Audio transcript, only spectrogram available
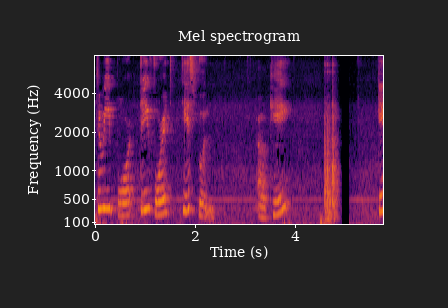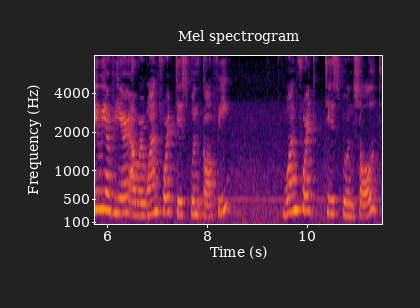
three four three fourth teaspoon. Okay. Okay, we have here our one fourth teaspoon coffee, one fourth teaspoon salt,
